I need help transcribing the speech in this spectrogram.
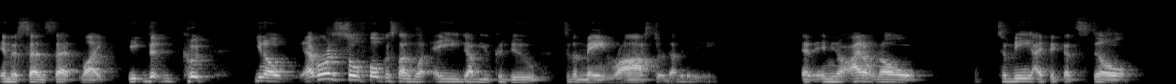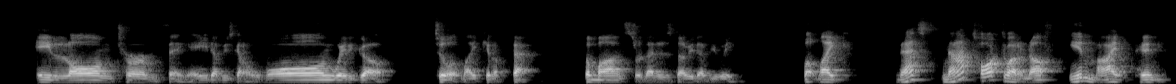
In the sense that, like, it- could you know, everyone's so focused on what AEW could do to the main roster WWE, and and you know, I don't know. To me, I think that's still a long term thing. AEW's got a long way to go till it like can affect the monster that is WWE. But like that's not talked about enough, in my opinion,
